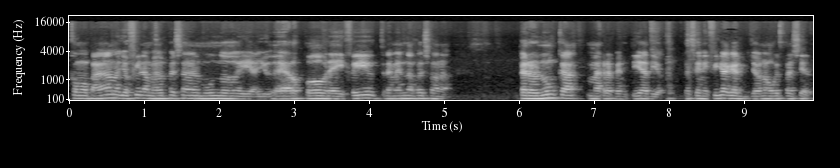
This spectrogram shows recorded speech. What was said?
como pagano yo fui la mejor persona del mundo y ayudé a los pobres y fui tremenda persona, pero nunca me arrepentí a Dios. Que significa que yo no voy para el cielo.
